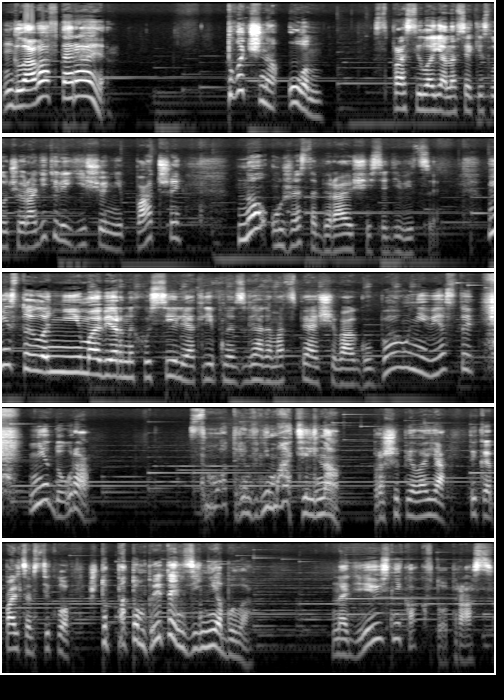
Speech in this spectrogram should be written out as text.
Глава вторая. Точно он? Спросила я на всякий случай у родителей еще не падшей, но уже собирающейся девицы. Мне стоило неимоверных усилий отлипнуть взглядом от спящего, а губа у невесты не дура. «Смотрим внимательно!» – прошипела я, тыкая пальцем в стекло, чтоб потом претензий не было. Надеюсь, не как в тот раз.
